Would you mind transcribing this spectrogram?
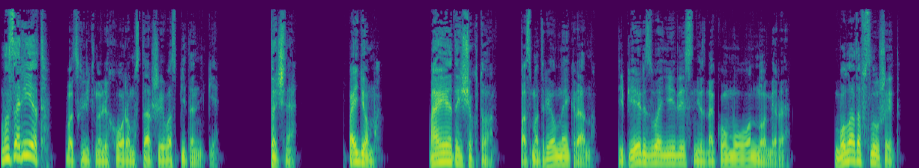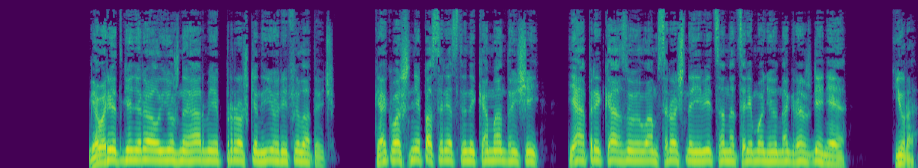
«Лазарет!» — воскликнули хором старшие воспитанники. «Точно. Пойдем. А это еще кто? Посмотрел на экран. Теперь звонили с незнакомого номера. Булатов слушает. «Говорит генерал Южной армии Прошкин Юрий Филатович. Как ваш непосредственный командующий, я приказываю вам срочно явиться на церемонию награждения». «Юра,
